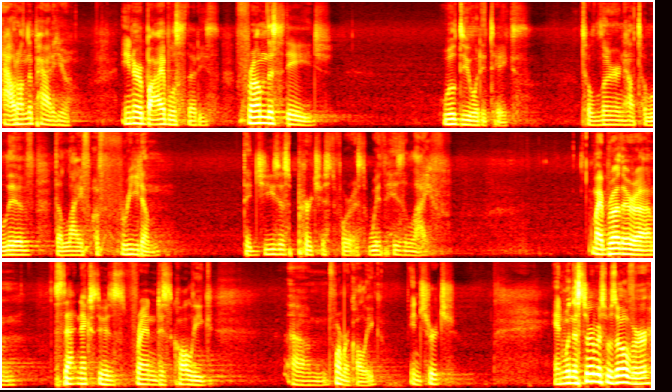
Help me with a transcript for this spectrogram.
out on the patio in our Bible studies, from the stage, we'll do what it takes to learn how to live the life of freedom that Jesus purchased for us with his life. My brother um, sat next to his friend, his colleague, um, former colleague, in church. And when the service was over,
